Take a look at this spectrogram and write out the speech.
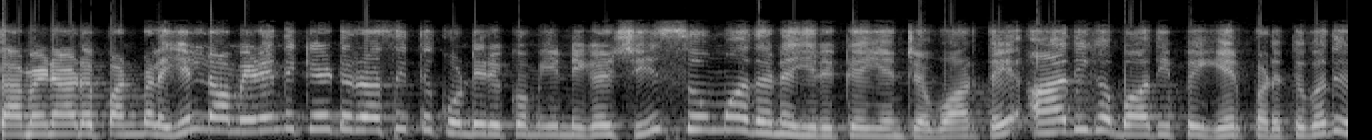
தமிழ்நாடு பண்பலையில் நாம் இணைந்து கேட்டு ரசித்துக் கொண்டிருக்கும் இந்நிகழ்ச்சி சும்மாதன இருக்கை என்ற வார்த்தை அதிக பாதிப்பை ஏற்படுத்துவது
